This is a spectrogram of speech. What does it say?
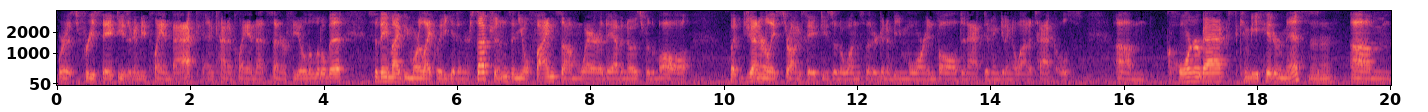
Whereas free safeties are going to be playing back and kind of playing that center field a little bit. So they might be more likely to get interceptions, and you'll find some where they have a nose for the ball. But generally, strong safeties are the ones that are going to be more involved and active in getting a lot of tackles. Um, cornerbacks can be hit or miss. Um,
